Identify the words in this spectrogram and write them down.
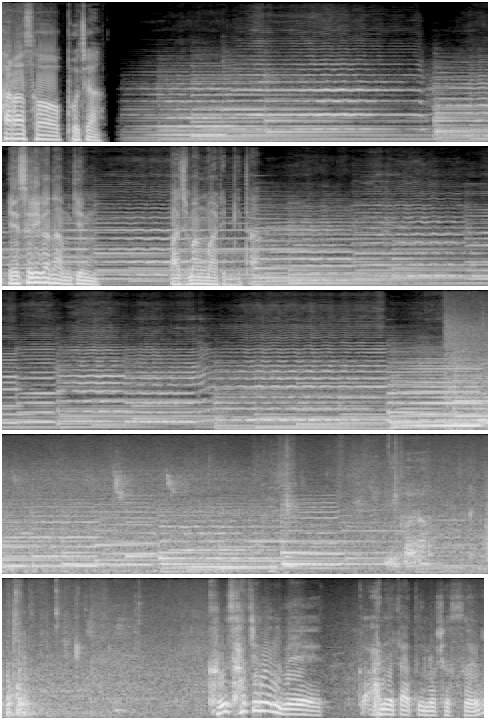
살아서 보자. 예슬이가 남긴 마지막 말입니다. 그 사진은 왜그 안에다 넣으셨어요?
